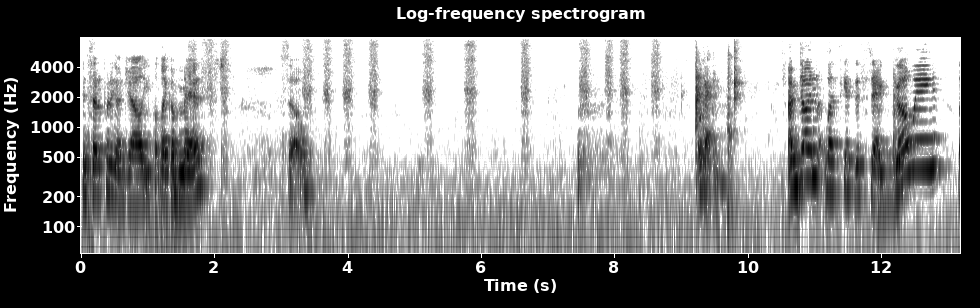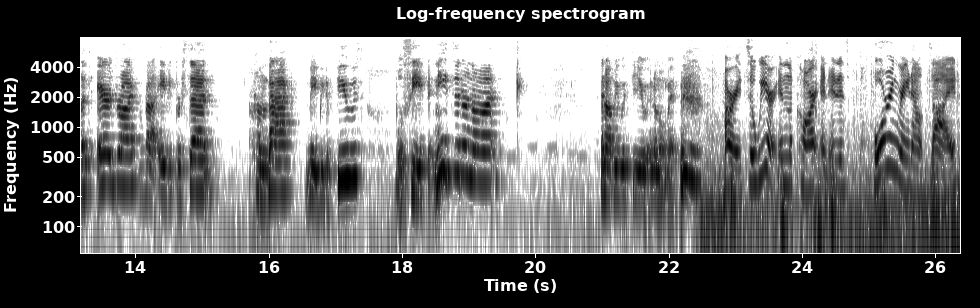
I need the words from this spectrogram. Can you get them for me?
instead of putting a gel, you put like a mist. So. Okay, I'm done. Let's get this day going. Let's air dry for about 80%. Come back, maybe diffuse. We'll see if it needs it or not. And I'll be with you in a moment. All right, so we are in the car and it is pouring rain outside.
